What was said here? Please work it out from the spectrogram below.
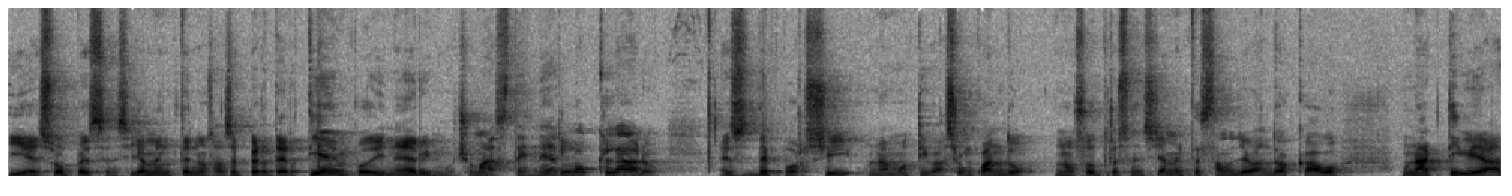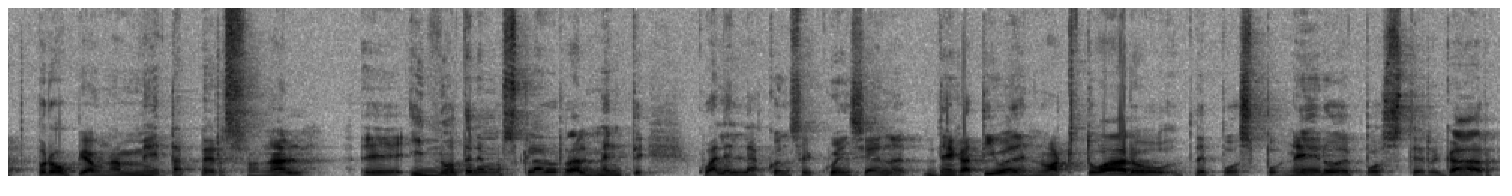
y eso pues sencillamente nos hace perder tiempo, dinero y mucho más. Tenerlo claro es de por sí una motivación. Cuando nosotros sencillamente estamos llevando a cabo una actividad propia, una meta personal eh, y no tenemos claro realmente cuál es la consecuencia negativa de no actuar o de posponer o de postergar,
